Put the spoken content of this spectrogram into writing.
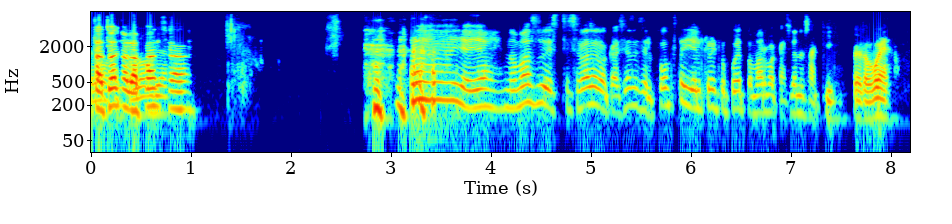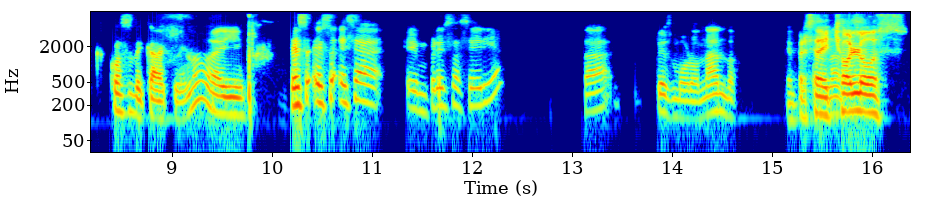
tatuando la panza. Ay, ay, ay. Nomás este, se va de vacaciones el Poxte y él cree que puede tomar vacaciones aquí. Pero bueno, cosas de cada quien, ¿no? Ahí. Es, esa- esa empresa seria está desmoronando. Empresa de cholos.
